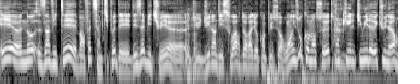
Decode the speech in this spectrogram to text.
Et euh, nos invités, eh ben, en fait, c'est un petit peu des, des habitués euh, du, du lundi soir de Radio Campus Rouen. Ils ont commencé tranquille, timide avec une heure.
